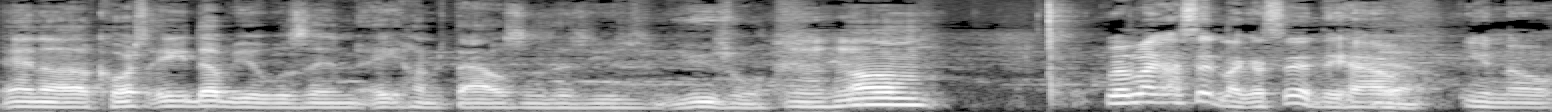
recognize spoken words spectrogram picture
And uh, of course AEW was in eight hundred thousand as us- usual. Um But like I said, like I said, they have you know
